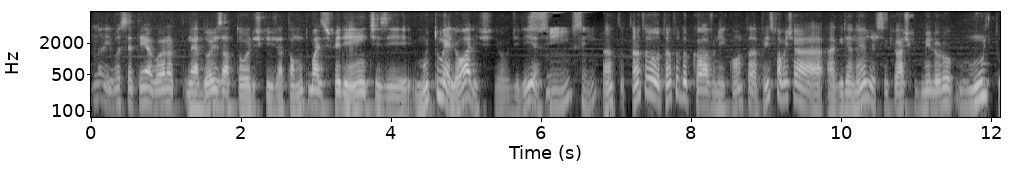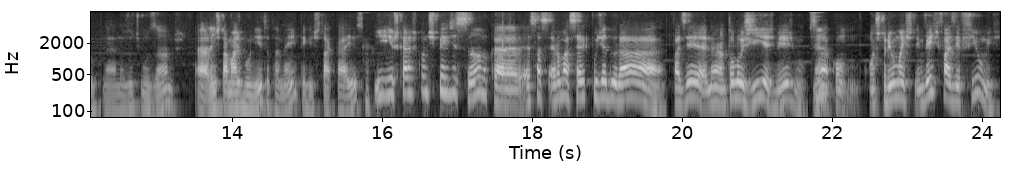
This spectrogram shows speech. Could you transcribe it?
Não, e você tem agora né, dois atores que já estão muito mais experientes e muito melhores, eu diria. Sim, sim. Tanto, tanto, tanto do Coveney quanto principalmente a, a Gillian Anderson, que eu acho que melhorou muito né, nos últimos anos. Além de estar mais bonita também, tem que destacar isso. E, e os caras ficam desperdiçando, cara. Essa era uma série que podia durar, fazer né, antologias mesmo, né? construir uma. Em vez de fazer filmes,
